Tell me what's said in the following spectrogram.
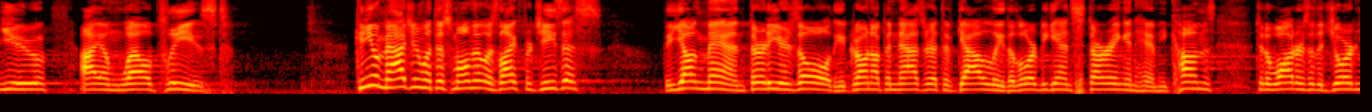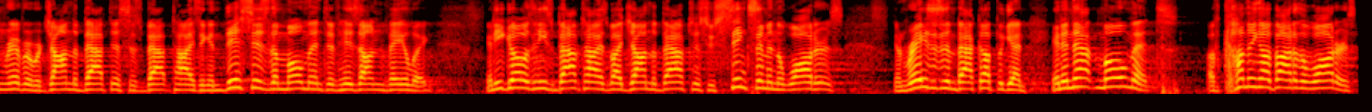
you I am well pleased. Can you imagine what this moment was like for Jesus? The young man, 30 years old, he had grown up in Nazareth of Galilee. The Lord began stirring in him. He comes to the waters of the Jordan River where John the Baptist is baptizing, and this is the moment of his unveiling. And he goes and he's baptized by John the Baptist, who sinks him in the waters and raises him back up again. And in that moment of coming up out of the waters,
